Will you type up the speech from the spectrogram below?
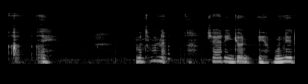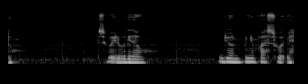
Uh, Eh. Macam mana cari John? Eh benda tu. Sebab dia bagi tahu John punya password ni.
